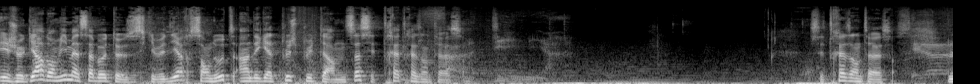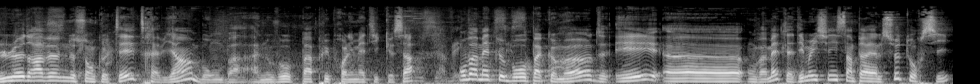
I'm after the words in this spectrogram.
Et je garde en vie ma saboteuse. Ce qui veut dire, sans doute, un dégât de plus plus tard. Ça, c'est très très intéressant. C'est très intéressant. Le Draven de son côté, très bien. Bon, bah, à nouveau, pas plus problématique que ça. On va mettre le bourreau pas commode. Et euh, on va mettre la démolitionniste impériale ce tour-ci.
